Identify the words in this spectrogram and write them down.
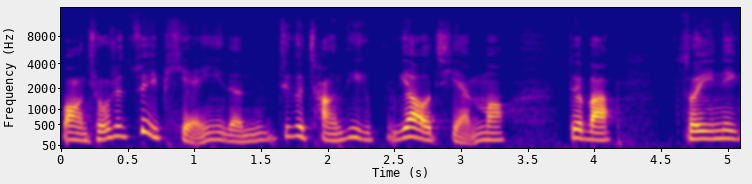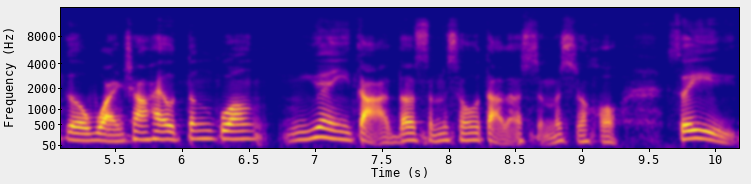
网球是最便宜的，你这个场地不要钱吗？对吧？所以那个晚上还有灯光，你愿意打到什么时候打到什么时候，所以。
